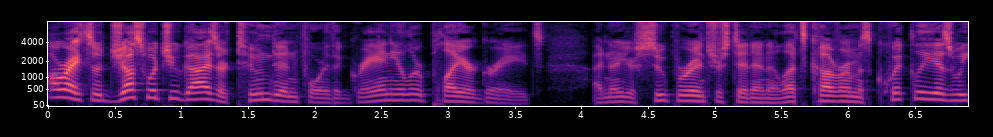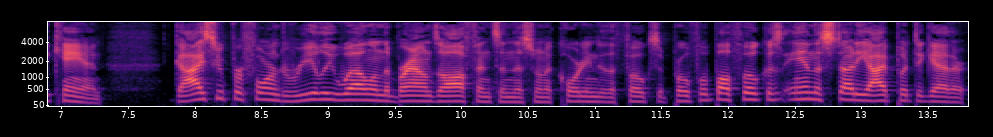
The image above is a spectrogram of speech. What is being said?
All right, so just what you guys are tuned in for the granular player grades. I know you're super interested in it. Let's cover them as quickly as we can. Guys who performed really well in the Browns offense in this one, according to the folks at Pro Football Focus and the study I put together.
